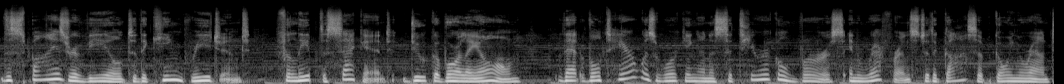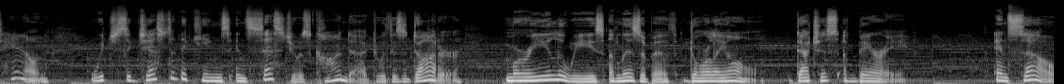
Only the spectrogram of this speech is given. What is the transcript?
The spies revealed to the king regent, Philippe II, Duke of Orleans, that Voltaire was working on a satirical verse in reference to the gossip going around town, which suggested the king's incestuous conduct with his daughter, Marie Louise Elizabeth d'Orléans, Duchess of Berry. And so,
